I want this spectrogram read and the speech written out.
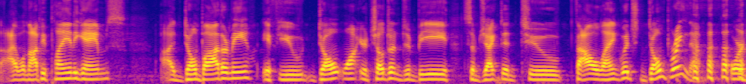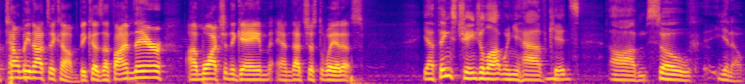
I will not be playing any games. Uh, don't bother me if you don't want your children to be subjected to foul language. Don't bring them or tell me not to come because if I'm there, I'm watching the game, and that's just the way it is. Yeah, things change a lot when you have kids. Um, so you know,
